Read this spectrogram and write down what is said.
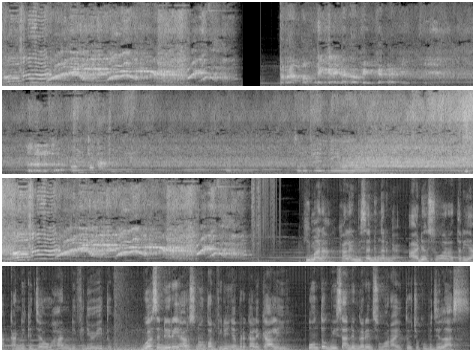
Oke, Gimana? Kalian bisa denger nggak? Ada suara teriakan di kejauhan di video itu. Gua sendiri harus nonton videonya berkali-kali untuk bisa dengerin suara itu cukup jelas.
